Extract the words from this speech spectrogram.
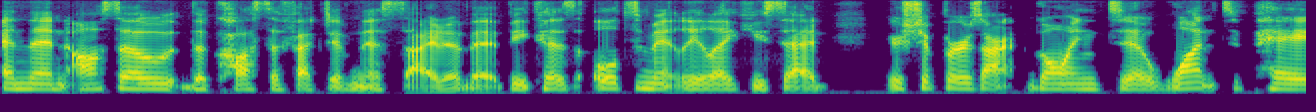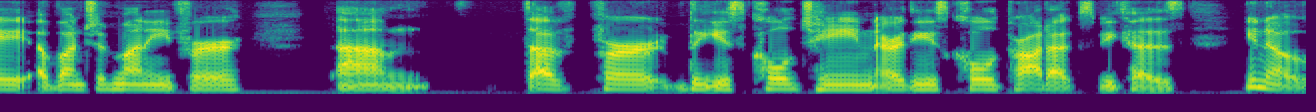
and then also the cost effectiveness side of it, because ultimately, like you said, your shippers aren't going to want to pay a bunch of money for um, of for these cold chain or these cold products because you know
